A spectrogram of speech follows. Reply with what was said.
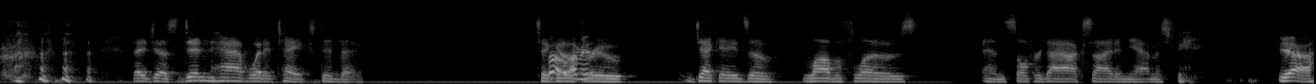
they just didn't have what it takes, did they? To well, go I mean, through decades of lava flows and sulfur dioxide in the atmosphere. Yeah,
